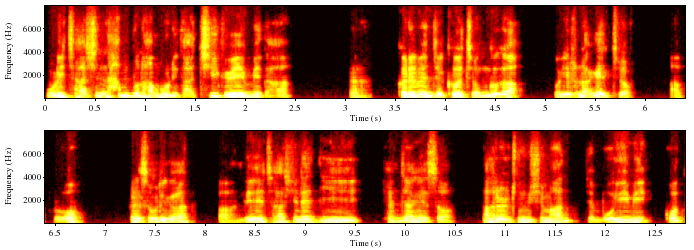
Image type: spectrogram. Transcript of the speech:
우리 자신 한 분한 분이 다 지교회입니다. 그러면 이제 그 증거가 뭐 일어나겠죠. 앞으로. 그래서 우리가 내 자신의 이 현장에서 나를 중심한 모임이 곧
